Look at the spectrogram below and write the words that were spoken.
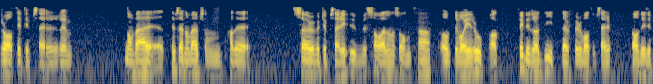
dra till typ så här, eh, någon värld, typ så här, någon värld som hade server typ så i USA eller något sånt. Ja, Och det var i Europa. Fick du dra dit därför det var typ så här, ja det är typ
